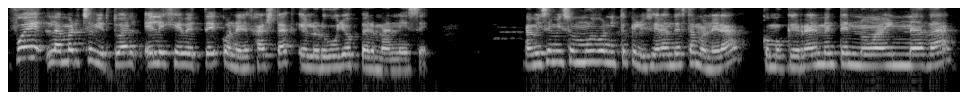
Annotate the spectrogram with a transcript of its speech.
Fue la marcha virtual LGBT con el hashtag El Orgullo Permanece. A mí se me hizo muy bonito que lo hicieran de esta manera, como que realmente no hay nada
